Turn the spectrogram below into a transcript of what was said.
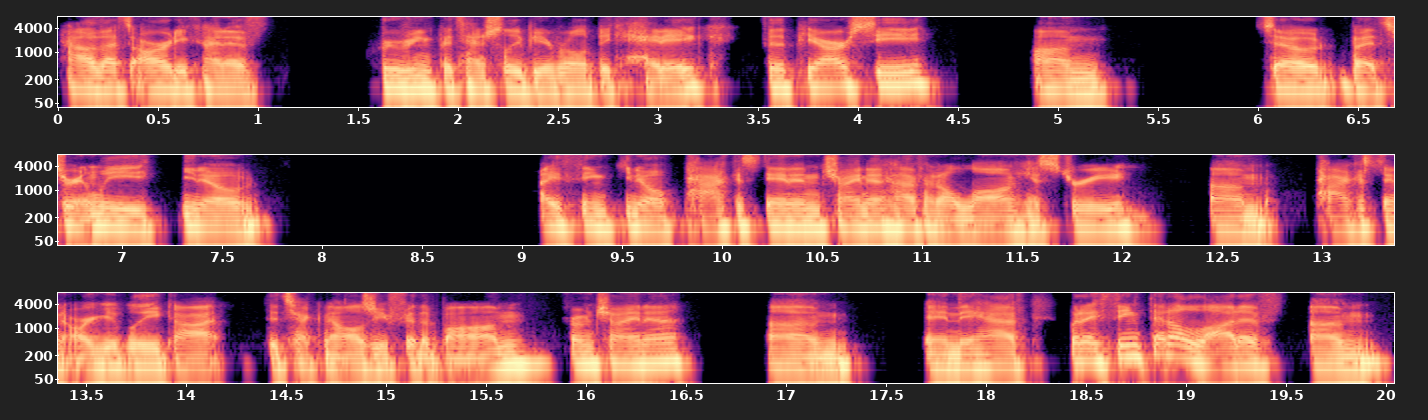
how that's already kind of proving potentially be a really big headache for the PRC. Um, so, but certainly, you know, I think, you know, Pakistan and China have had a long history. Um, Pakistan arguably got the technology for the bomb from China. Um, and they have, but I think that a lot of, um,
